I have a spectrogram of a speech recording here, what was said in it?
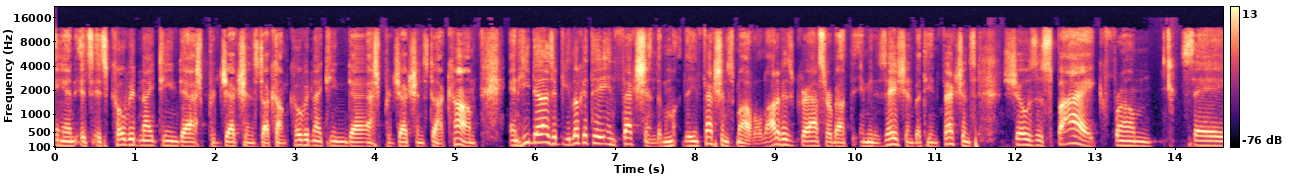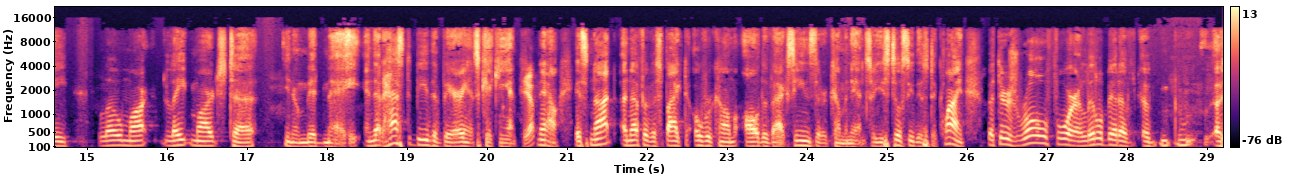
and it's it's COVID-19 projections.com, COVID-19 projections.com. And he does, if you look at the infection, the, the infections model, a lot of his graphs are about the immunization, but the infections shows a spike from, say, low Mar- late March to you know mid May, and that has to be the variants kicking in. Yep. Now, it's not enough of a spike to overcome all the vaccines that are coming in, so you still see this decline. But there's role for a little bit of, of a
